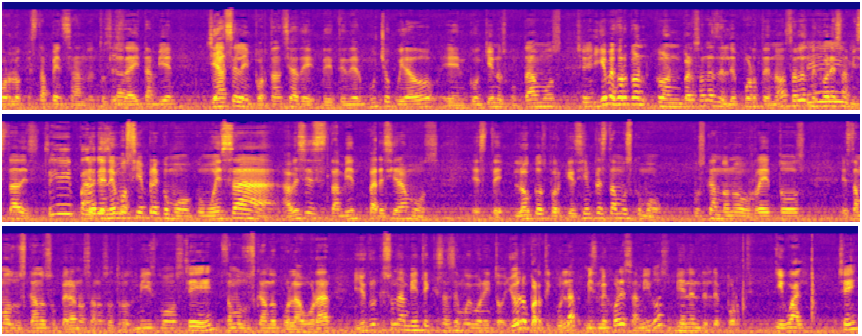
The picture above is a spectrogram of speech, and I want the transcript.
por lo que está pensando. Entonces Claro. de ahí también yace la importancia de, de tener mucho cuidado en con quién nos juntamos. Sí. Y qué mejor con, con personas del deporte, ¿no? Son las Sí. mejores amistades. Sí, Que tenemos siempre como, como esa, a veces también pareciéramos este, locos porque siempre estamos como buscando nuevos retos, estamos buscando superarnos a nosotros mismos, Sí. estamos buscando colaborar. Y yo creo que es un ambiente que se hace muy bonito. Yo en lo particular, mis mejores amigos vienen del deporte. Igual. Sí.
